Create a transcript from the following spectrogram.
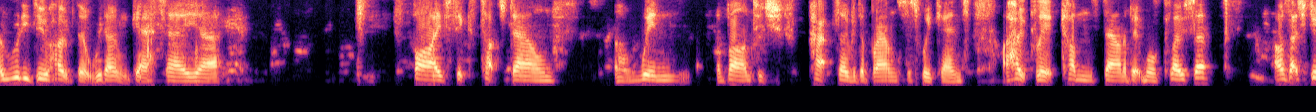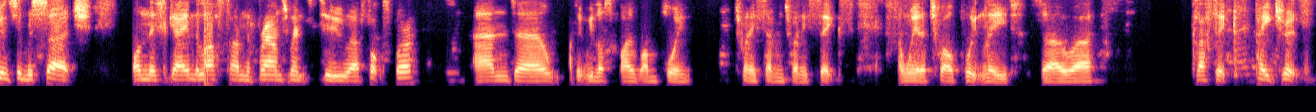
I really do hope that we don't get a uh, five, six touchdown uh, win advantage Pats over the Browns this weekend. I hopefully it comes down a bit more closer. I was actually doing some research on this game the last time the Browns went to uh, Foxborough, and uh, I think we lost by one point, 27-26, and we had a 12-point lead. So uh, classic Patriots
